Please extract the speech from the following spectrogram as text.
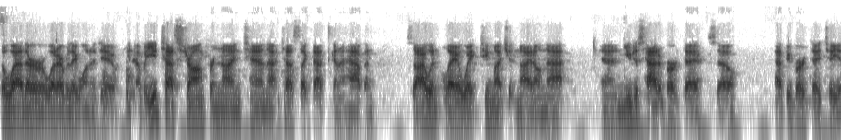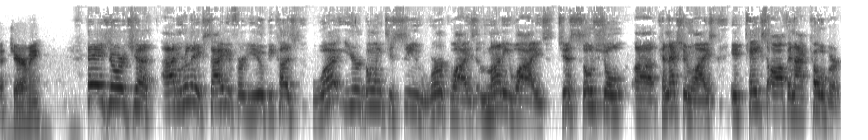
the weather or whatever they want to do you know. But you test strong for 910 that test like that's going to happen. So i wouldn't lay awake too much at night on that and you just had a birthday. So happy birthday to you, Jeremy. Hey, Georgia, I'm really excited for you because what you're going to see work wise, money wise, just social uh, connection wise, it takes off in October.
